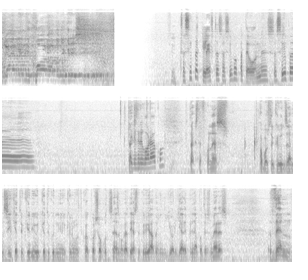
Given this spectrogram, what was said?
βγάλει τη χώρα από την κρίση. Σας είπε κλέφτες, σας είπε πατεώνες, σας είπε... Κύριε Γρηγοράκο. Κοιτάξτε, φωνές όπως του κύριου Τζαμζή και του κυρίου και του κοινοβουλευτικού εκπροσώπου της Νέας Δημοκρατίας, του κυρίου Άδωνη Γεωργιάδη πριν από τρεις μέρες, δεν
